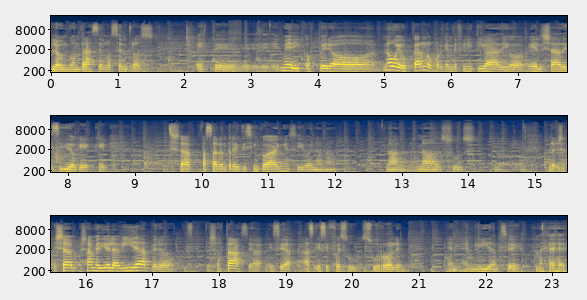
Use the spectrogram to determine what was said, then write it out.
lo encontrás en los centros este, médicos, pero no voy a buscarlo porque en definitiva, digo, él ya ha decidido que, que ya pasaron 35 años y bueno, no, no, no, sus, no, ya, ya me dio la vida, pero ya está, o sea, ese, ese fue su, su rol en, en- en mi vida, se ve.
